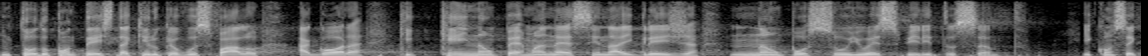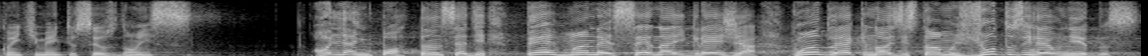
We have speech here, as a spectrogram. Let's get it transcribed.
em todo o contexto daquilo que eu vos falo agora, que quem não permanece na igreja não possui o Espírito Santo e, consequentemente, os seus dons. Olha a importância de permanecer na igreja. Quando é que nós estamos juntos e reunidos?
